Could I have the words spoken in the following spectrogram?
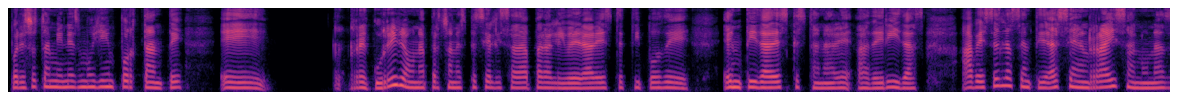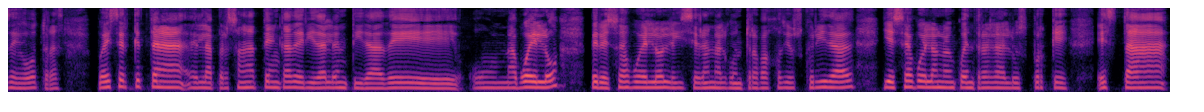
Por eso también es muy importante eh, recurrir a una persona especializada para liberar este tipo de entidades que están adheridas. A veces las entidades se enraizan unas de otras. Puede ser que la persona tenga adherida la entidad de un abuelo, pero ese abuelo le hicieron algún trabajo de oscuridad y ese abuelo no encuentra la luz porque está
